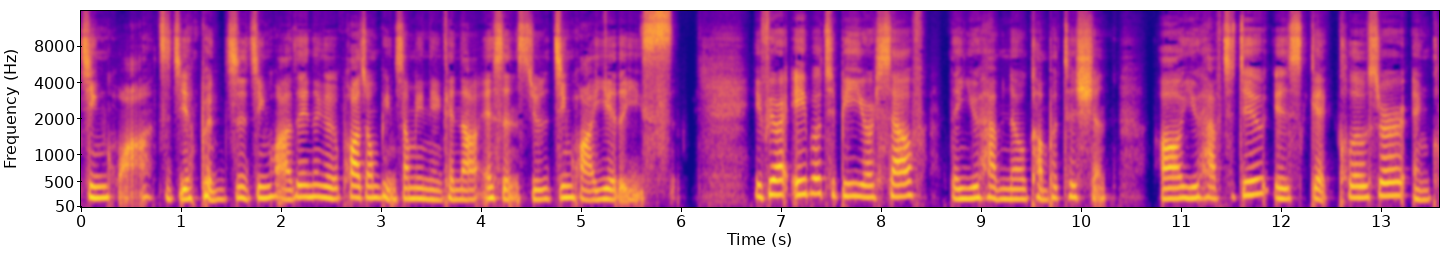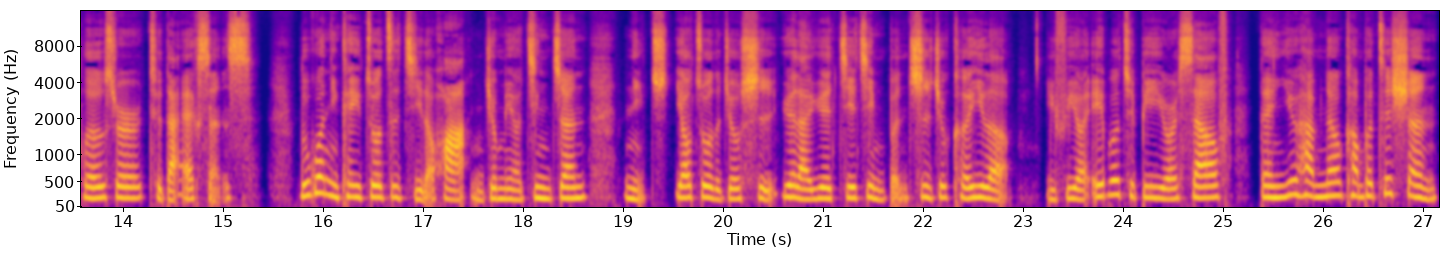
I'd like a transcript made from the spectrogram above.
精华，自己的本质精华，在那个化妆品上面你也看到 essence 就是精华液的意思。If you are able to be yourself, then you have no competition. All you have to do is get closer and closer to that essence. 如果你可以做自己的话，你就没有竞争。你要做的就是越来越接近本质就可以了。If you are able to be yourself, then you have no competition.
